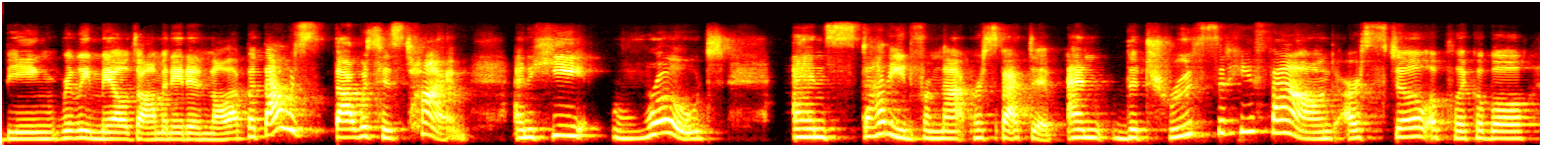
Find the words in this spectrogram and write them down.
being really male dominated and all that but that was that was his time. And he wrote and studied from that perspective. And the truths that he found are still applicable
